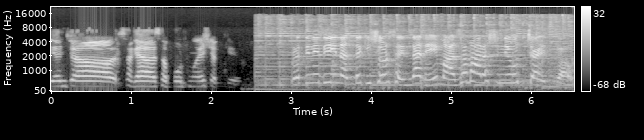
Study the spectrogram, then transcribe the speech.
यांच्या सगळ्या सपोर्टमुळे शक्य आहे. प्रतिनिधी नंदकिशोर सैंदाने माझा महाराष्ट्र न्यूज चाळीसगाव.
